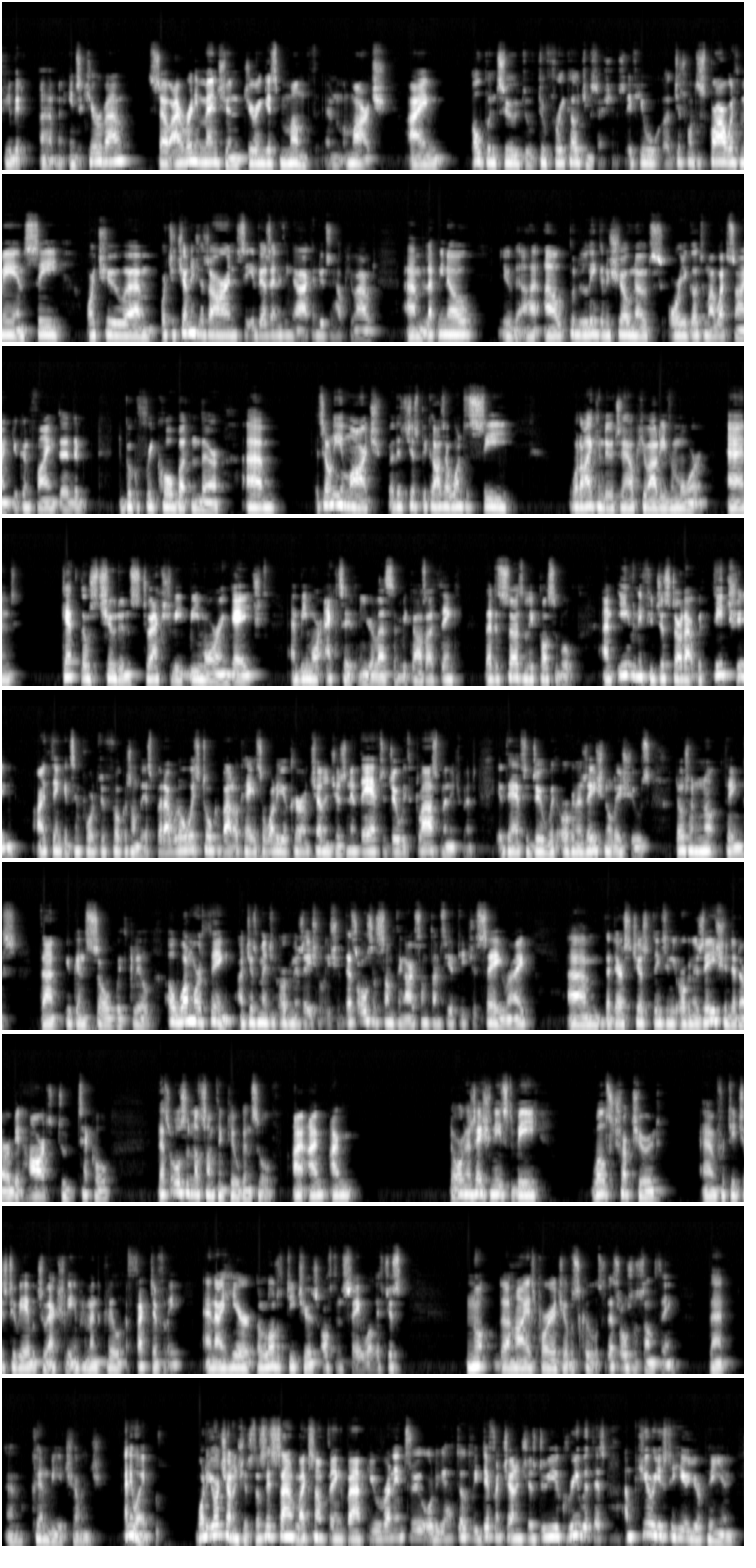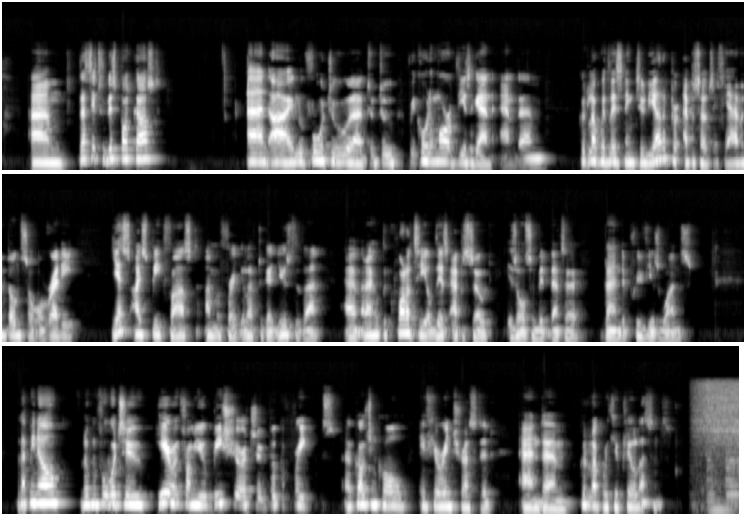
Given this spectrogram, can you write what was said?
feel a bit um, insecure about. So I already mentioned during this month in March, I'm open to, to, to free coaching sessions. If you uh, just want to spar with me and see what you um, what your challenges are and see if there's anything that I can do to help you out, um, let me know. You, I, will put the link in the show notes, or you go to my website. You can find the, the, the book a free call button there. Um, it's only in March, but it's just because I want to see what I can do to help you out even more and get those students to actually be more engaged and be more active in your lesson because I think that is certainly possible. And even if you just start out with teaching, I think it's important to focus on this. But I would always talk about okay, so what are your current challenges? And if they have to do with class management, if they have to do with organizational issues, those are not things that you can solve with CLIL. Oh, one more thing. I just mentioned organizational issues. That's also something I sometimes hear teachers say, right? Um, that there's just things in the organization that are a bit hard to tackle. That's also not something CLIL can solve. I, I'm, I'm the organization needs to be well structured um, for teachers to be able to actually implement CLIL effectively. And I hear a lot of teachers often say, well, it's just not the highest priority of a school. So that's also something that um, can be a challenge. Anyway, what are your challenges? Does this sound like something that you run into, or do you have totally different challenges? Do you agree with this? I'm curious to hear your opinion. Um, that's it for this podcast and I look forward to uh, to, to recording more of these again. And um, good luck with listening to the other episodes if you haven't done so already. Yes, I speak fast. I'm afraid you'll have to get used to that. Um, and I hope the quality of this episode is also a bit better than the previous ones. Let me know. Looking forward to hearing from you. Be sure to book a free uh, coaching call if you're interested. And um, good luck with your CLIL lessons.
